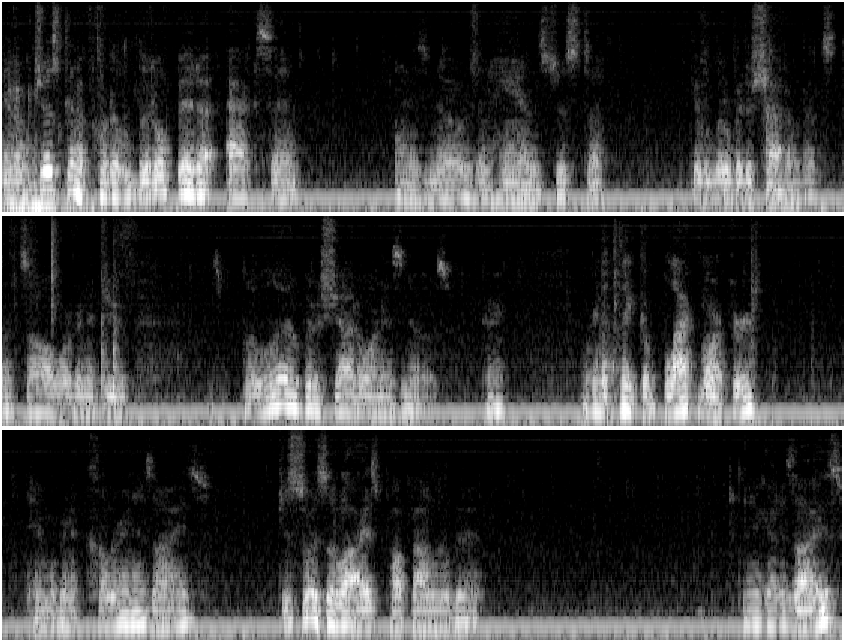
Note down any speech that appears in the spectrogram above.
and I'm just going to put a little bit of accent on his nose and hands just to give a little bit of shadow. That's that's all we're going to do. Just put a little bit of shadow on his nose. Okay. We're going to take a black marker and we're going to color in his eyes just so his little eyes pop out a little bit. Then you got his eyes.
